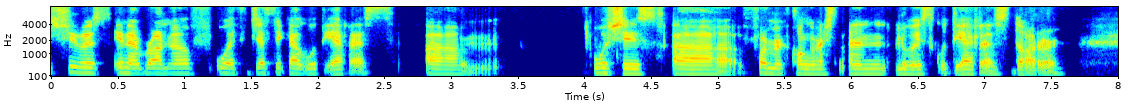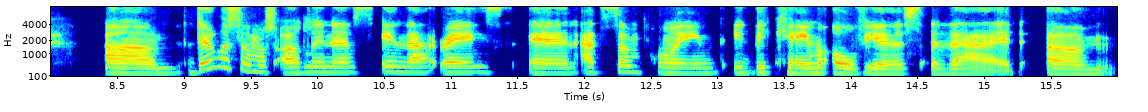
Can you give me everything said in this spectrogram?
she was in a runoff with jessica gutierrez um, which is uh, former Congressman Luis Gutierrez's daughter. Um, there was so much ugliness in that race, and at some point, it became obvious that um,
